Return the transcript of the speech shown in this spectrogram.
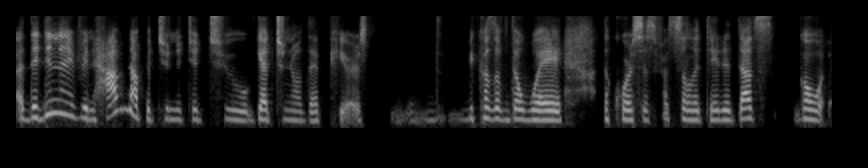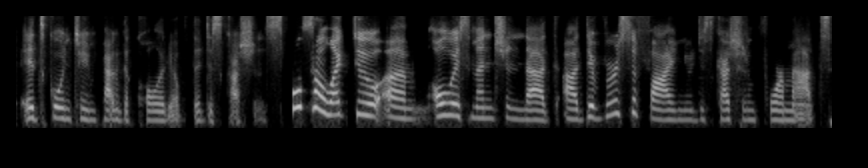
uh, they didn't even have an opportunity to get to know their peers because of the way the course is facilitated. That's go it's going to impact the quality of the discussions. Also like to um, always mention that uh, diversifying your discussion formats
